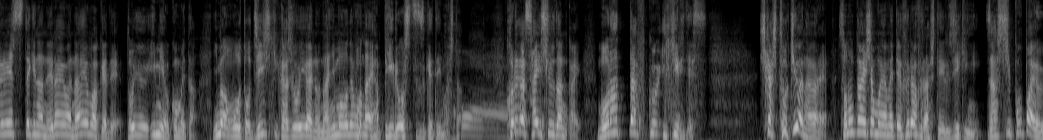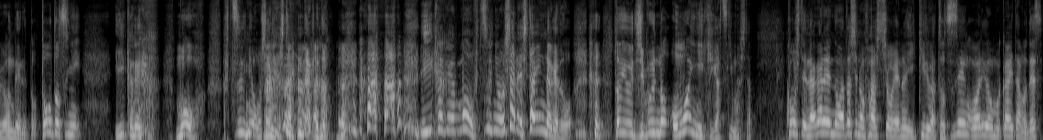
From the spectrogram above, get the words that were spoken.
演出的な狙いはないわけでという意味を込めた今思うと自意識過剰以外の何者でもないアピールをし続けていました。これが最終段階。もらった服イキリですしかし時は流れその会社も辞めてフラフラしている時期に雑誌「ポパイ」を読んでいると唐突に「いい加減もう普通におしゃれしたいんだけど いい加減もう普通におしゃれしたいんだけど という自分の思いに気がつきました。こうして長年の私のファッションへの生きるは突然終わりを迎えたのです。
